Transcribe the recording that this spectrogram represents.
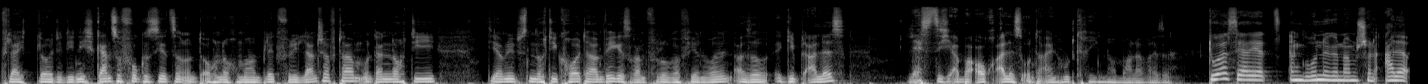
vielleicht Leute, die nicht ganz so fokussiert sind und auch noch mal einen Blick für die Landschaft haben und dann noch die, die am liebsten noch die Kräuter am Wegesrand fotografieren wollen. Also gibt alles, lässt sich aber auch alles unter einen Hut kriegen normalerweise. Du hast ja jetzt im Grunde genommen schon alle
